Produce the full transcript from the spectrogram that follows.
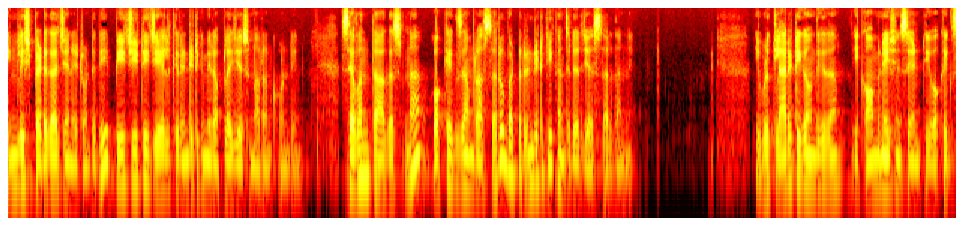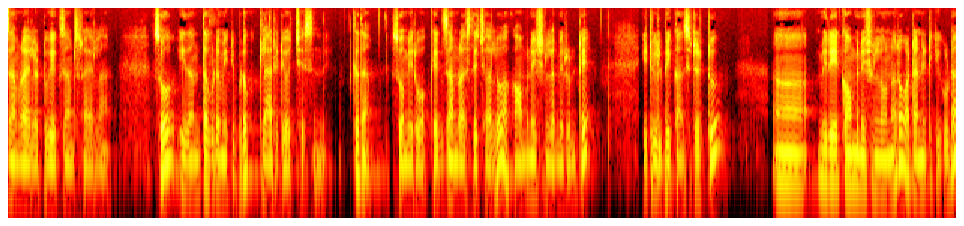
ఇంగ్లీష్ పెడగాజీ అనేటువంటిది పీజీటీ, జేఎల్‌కి రెండింటికి మీరు అప్లై చేస్తున్నారనుకోండి సెవెంత్ ఆగస్ట్‌న ఒక ఎగ్జామ్ రాస్తారు. బట్ రెండింటికి కన్సిడర్ చేస్తారు దాన్ని. ఇప్పుడు క్లారిటీగా ఉంది కదా! ఈ కాంబినేషన్స్ ఏంటి? ఒక ఎగ్జామ్ రాయాలా? టూ ఎగ్జామ్స్ రాయాలా? సో, ఇదంతా కూడా మీకు ఇప్పుడు ఒక క్లారిటీ వచ్చేసింది. కదా! సో, మీరు ఒక ఎగ్జామ్ రాస్తే చాలు ఆ కాంబినేషన్‌లో మీరుంటే it will be considered to మీరు ఏ కాంబినేషన్‌లో ఉన్నారో వాటన్నిటికీ కూడా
